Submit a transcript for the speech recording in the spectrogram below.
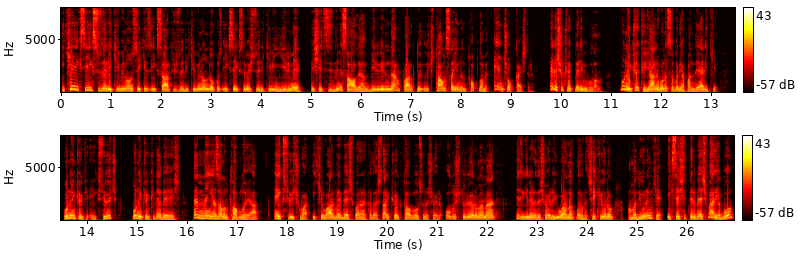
2 eksi x üzeri 2018, x artı üzeri 2019, x eksi 5 üzeri 2020 eşitsizliğini sağlayan birbirinden farklı 3 tam sayının toplamı en çok kaçtır? Hele şu kökleri bir bulalım. Bunun kökü yani bunu sıfır yapan değer 2. Bunun kökü eksi 3. Bunun kökü de 5. Hemen yazalım tabloya. Eksi 3 var, 2 var ve 5 var arkadaşlar. Kök tablosunu şöyle oluşturuyorum hemen. Çizgileri de şöyle yuvarlakları da çekiyorum. Ama diyorum ki x eşittir 5 var ya bu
